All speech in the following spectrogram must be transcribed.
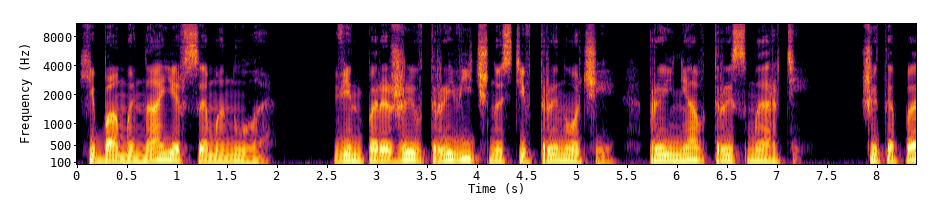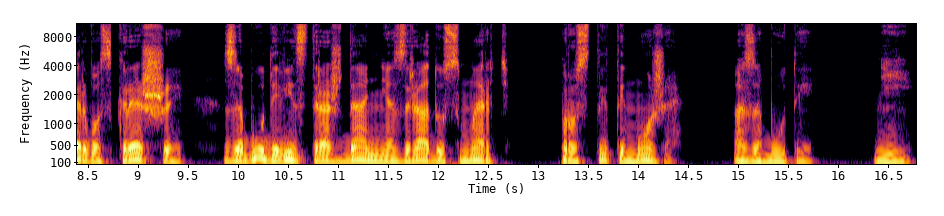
Хіба минає все минуле? Він пережив три вічності в три ночі, прийняв три смерті. Чи тепер, воскресши, забуде він страждання, зраду, смерть, простити може, а забути ні.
